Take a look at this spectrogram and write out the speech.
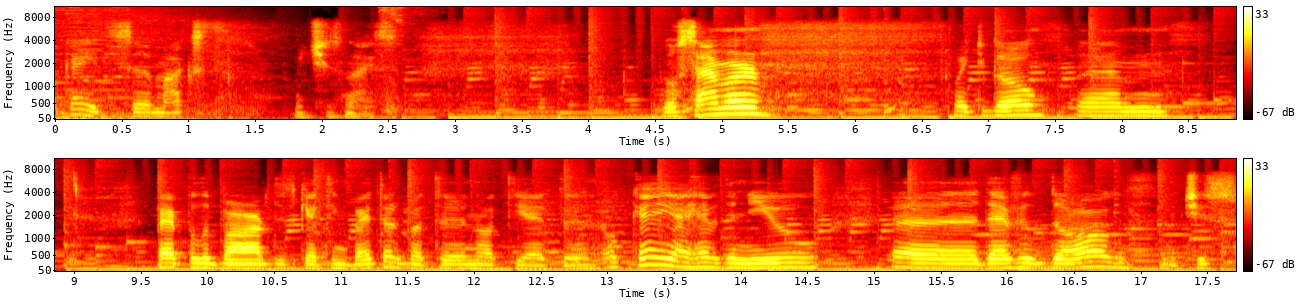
Okay it's uh, maxed which is nice. Go summer. Way to go. Um, Pepe Bard is getting better but uh, not yet. Uh, okay I have the new uh, Devil Dog which is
